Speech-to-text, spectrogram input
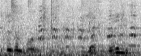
이것도 좀 뭐, 이건 뭔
